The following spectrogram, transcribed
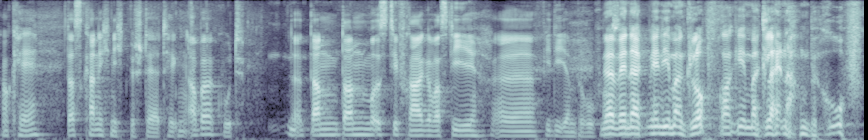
Okay, das kann ich nicht bestätigen, aber gut. Dann, dann ist die Frage, was die, äh, wie die ihren Beruf ja, wenn, wenn jemand klopft, frage ich immer gleich nach dem Beruf.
